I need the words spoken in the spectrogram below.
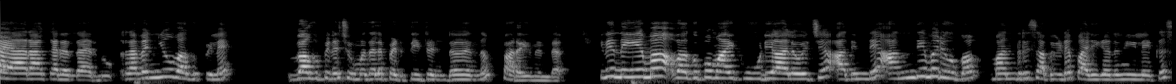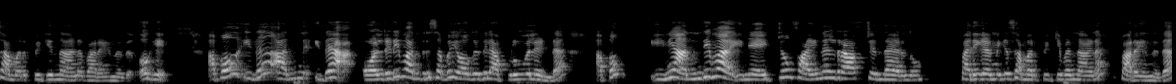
തയ്യാറാക്കാൻ എന്തായിരുന്നു? റവന്യൂ വകുപ്പിലെ വകുപ്പിനെ ചുമതലപ്പെടുത്തിയിട്ടുണ്ട് എന്നും പറയുന്നുണ്ട്. ഇനി നിയമ വകുപ്പുമായി കൂടിയാലോചിച്ച് അതിന്റെ അന്തിമ രൂപം മന്ത്രിസഭയുടെ പരിഗണനയിലേക്ക് സമർപ്പിക്കുന്നതാണ് പറയുന്നത്. ഓക്കെ അപ്പോ ഇത് ഇത് ഓൾറെഡി മന്ത്രിസഭ യോഗത്തിൽ അപ്രൂവൽ ഉണ്ട്. അപ്പം ഇനി അന്തിമ ഇനി ഏറ്റവും ഫൈനൽ ഡ്രാഫ്റ്റ് എന്തായിരുന്നു? പരിഗണനയ്ക്ക് സമർപ്പിക്കുമെന്നാണ് പറയുന്നത്.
